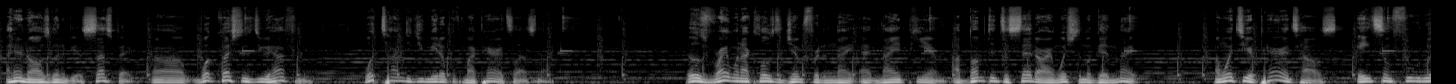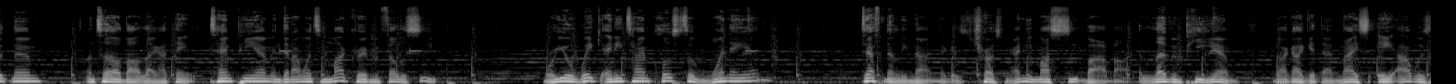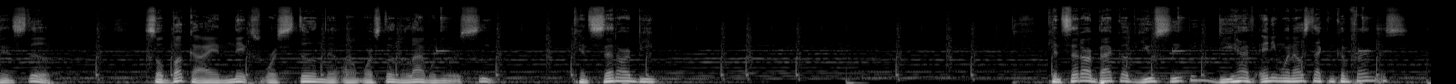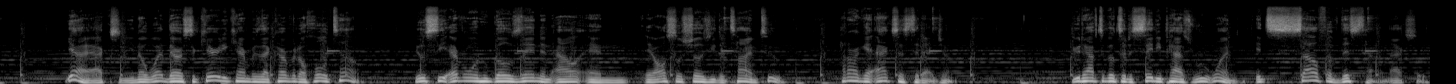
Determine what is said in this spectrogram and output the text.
I didn't know I was going to be a suspect. Uh, what questions do you have for me? What time did you meet up with my parents last night? It was right when I closed the gym for the night at 9 p.m. I bumped into Sedar and wished them a good night. I went to your parents' house, ate some food with them until about like I think 10 p.m. and then I went to my crib and fell asleep. Were you awake anytime close to 1 a.m.? Definitely not, niggas. Trust me, I need my sleep by about 11 p.m. But I gotta get that nice eight hours in still. So Buckeye and Nix were still in the um, were still in the lab when you were asleep. Can set our be Can set our backup you sleeping? Do you have anyone else that can confirm this? Yeah, actually, you know what? There are security cameras that cover the whole town. You'll see everyone who goes in and out, and it also shows you the time too. How do I get access to that jump? You'd have to go to the city past Route 1. It's south of this town, actually.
